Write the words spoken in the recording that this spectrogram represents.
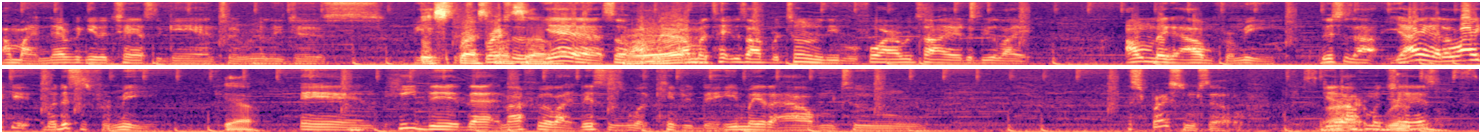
I might never get a chance again to really just be Express myself. Yeah, so I'm, Yeah. I'm gonna take this opportunity before I retire to be like, I'm gonna make an album for me. This is y'all ain't gotta like it, but this is for me. Yeah. And he did that, and I feel like this is what Kendrick did. He made an album to express himself, get Right, off my really. chest.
